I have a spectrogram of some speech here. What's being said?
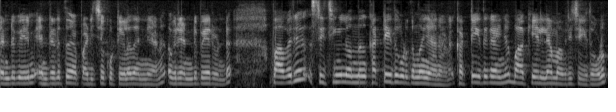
രണ്ടുപേരും എന്റെ അടുത്ത് പഠിച്ച കുട്ടികൾ തന്നെയാണ്. അവർ രണ്ടുപേരുണ്ട് അപ്പോൾ അവർ സ്റ്റിച്ചിങ്ങിലൊന്ന് കട്ട് ചെയ്ത് കൊടുക്കുന്നത് ഞാനാണ്. കട്ട് ചെയ്ത് കഴിഞ്ഞാൽ ബാക്കിയെല്ലാം അവർ ചെയ്തോളും.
